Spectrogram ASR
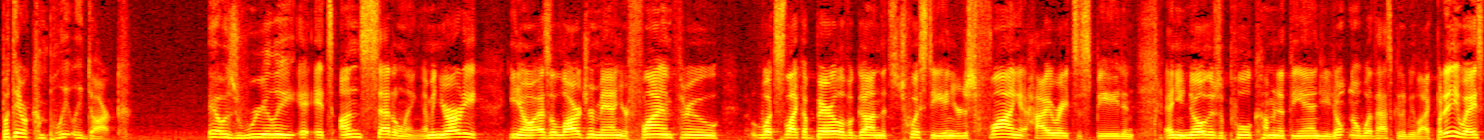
but they were completely dark. It was really, it, it's unsettling. I mean, you're already, you know, as a larger man, you're flying through what's like a barrel of a gun that's twisty, and you're just flying at high rates of speed, and, and you know there's a pool coming at the end. You don't know what that's going to be like. But, anyways,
